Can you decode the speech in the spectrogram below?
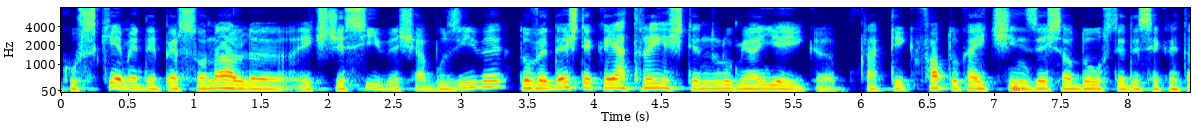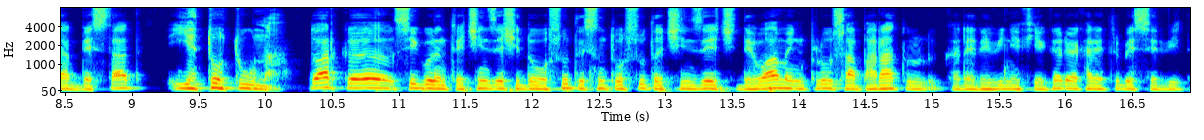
cu scheme de personal uh, excesive și abuzive, dovedește că ea trăiește în lumea ei, că practic faptul că ai 50 sau 200 de secretari de stat e tot una. Doar că, sigur, între 50 și 200 sunt 150 de oameni plus aparatul care revine fiecăruia care trebuie servit.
